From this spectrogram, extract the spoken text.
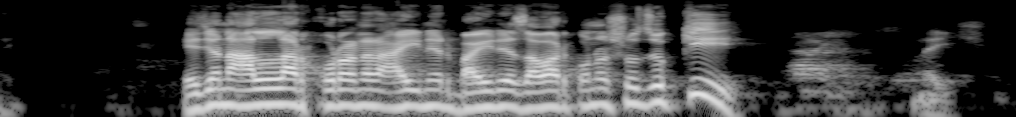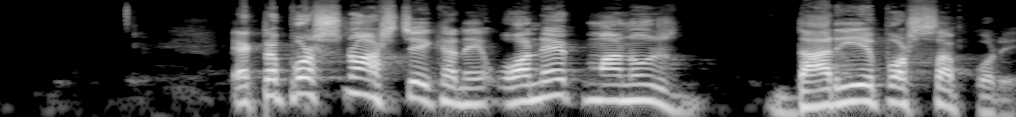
নেই। এই জন্য আল্লাহর কোরআনের আইনের বাইরে যাওয়ার কোনো সুযোগ কি? নেই। একটা প্রশ্ন আসছে এখানে। অনেক মানুষ দাঁড়িয়ে প্রস্রাব করে।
